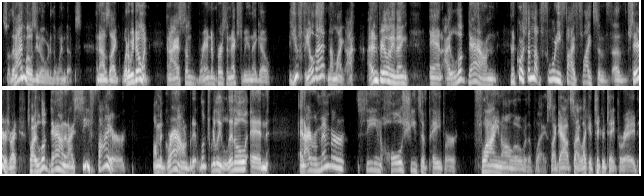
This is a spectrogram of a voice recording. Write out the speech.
So then I moseyed over to the windows and I was like, "What are we doing?" And I asked some random person next to me, and they go, "Did you feel that?" And I'm like, "I, I didn't feel anything." And I looked down, and of course, I'm up 45 flights of, of stairs, right? So I look down and I see fire on the ground, but it looked really little and and I remember seeing whole sheets of paper flying all over the place, like outside, like a ticker tape parade.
